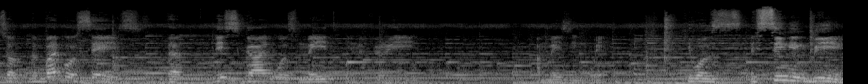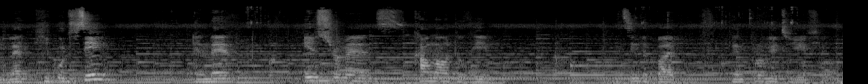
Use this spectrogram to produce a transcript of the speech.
So the Bible says that this guy was made in a very amazing way. He was a singing being, like he could sing, and then instruments come out of him. It's in the Bible. I can prove it to you if you want.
